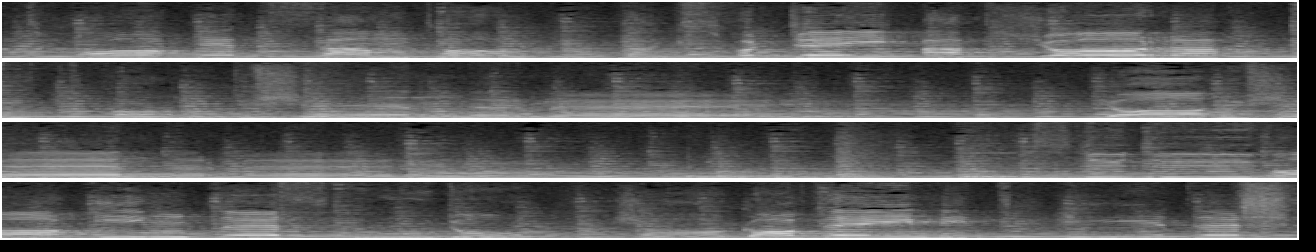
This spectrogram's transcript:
Att ha ett samtal. Dags för dig att göra ditt val Du känner mig. Ja, du känner mig. Minns du, du var inte stor då. Jag gav dig mitt hedersord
